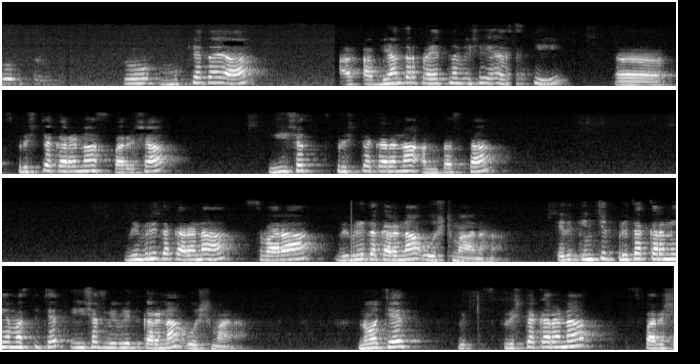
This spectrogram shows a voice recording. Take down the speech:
तो मुख्यतया अभ्यन्तरप्रयत्नविषये अस्ति अ, स्पृष्टकरण स्पर्श ईषत् स्पृष्टकरण अन्तस्थ विवृतकरण स्वर विवृतकर्ण ऊष्मानः। यदि किञ्चित् पृथक् करणीयमस्ति चेत् ईषद् विवृतकर्ण ऊष्मान। नो चेत् स्पृष्टकर्ण स्पर्श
